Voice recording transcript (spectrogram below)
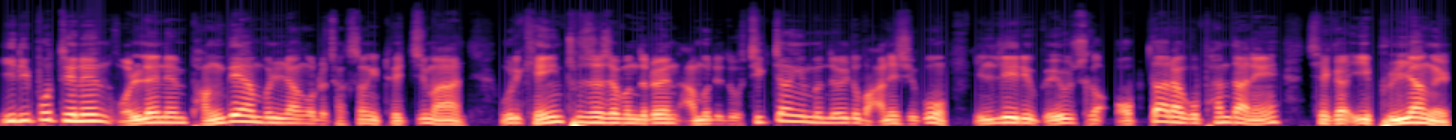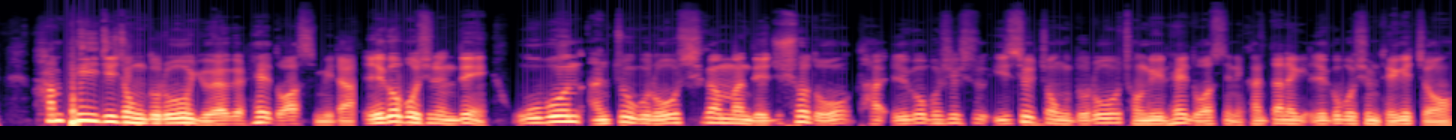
이 리포트는 원래는 방대한 분량으로 작성이 됐지만 우리 개인 투자자분들은 아무래도 직장인분들도 많으시고 일일이 외울 수가 없다라고 판단해 제가 이 분량을 한 페이지 정도로 요약을 해 놓았습니다. 읽어보시는데 5분 안쪽으로 시간만 내주셔도 다 읽어보실 수 있을 정도로 정리를 해 놓았으니 간단하게 읽어보시면 되겠죠.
